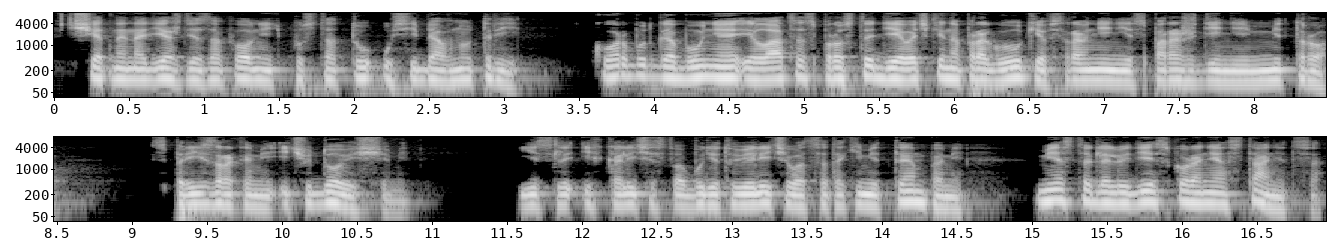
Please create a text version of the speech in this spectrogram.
в тщетной надежде заполнить пустоту у себя внутри. Корбут, Габуния и Лацис просто девочки на прогулке в сравнении с порождением метро, с призраками и чудовищами – если их количество будет увеличиваться такими темпами, места для людей скоро не останется.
